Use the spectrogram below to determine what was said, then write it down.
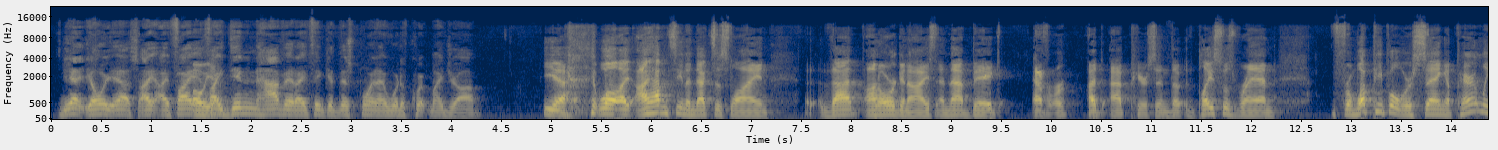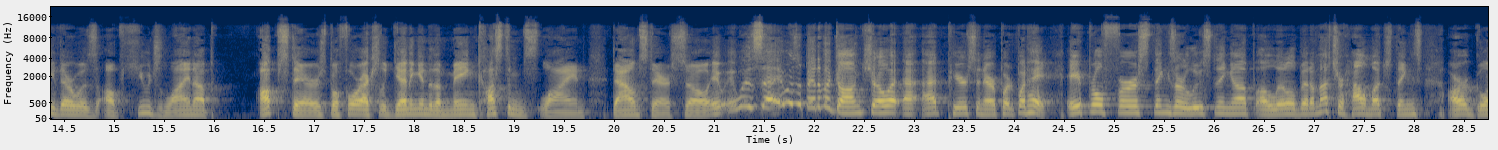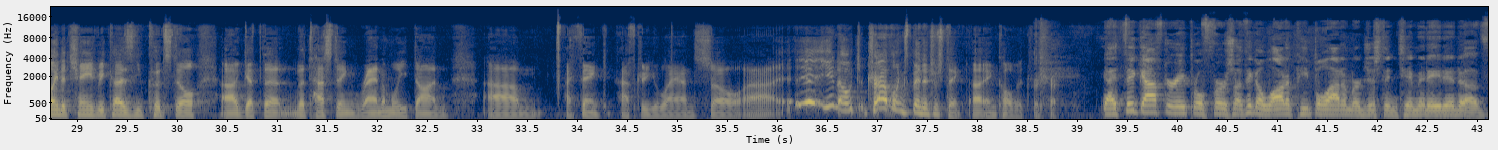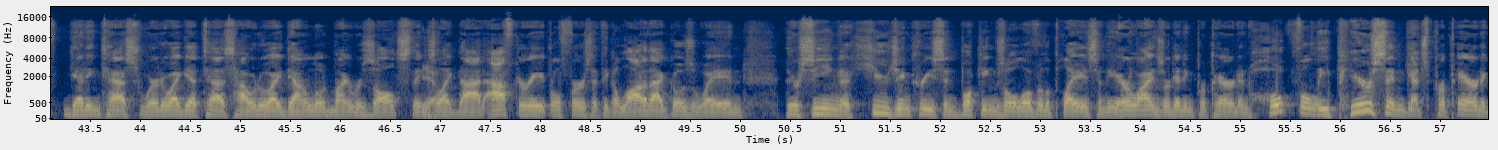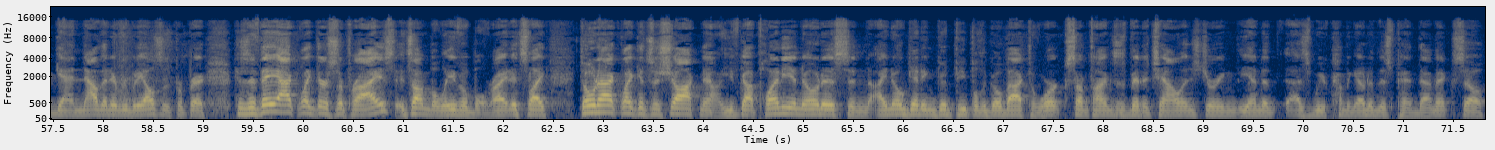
Yeah. Oh, yes. I if I oh, if yeah. I didn't have it, I think at this point I would have quit my job. Yeah. Well, I, I haven't seen a Nexus line that unorganized and that big ever at, at Pearson. The, the place was rammed. From what people were saying, apparently there was a huge lineup upstairs before actually getting into the main customs line downstairs. So it, it was uh, it was a bit of a gong show at, at, Pearson Airport. But hey, April first, things are loosening up a little bit. I'm not sure how much things are going to change because you could still uh, get the the testing randomly done. Um, I think after you land. So uh, you know, traveling's been interesting uh, in COVID for sure. Yeah, I think after April 1st, I think a lot of people, Adam, are just intimidated of getting tests. Where do I get tests? How do I download my results? Things yeah. like that. After April 1st, I think a lot of that goes away and they're seeing a huge increase in bookings all over the place, and the airlines are getting prepared, and hopefully Pearson gets prepared again now that everybody else is prepared. Because if they act like they're surprised, it's unbelievable, right? It's like, don't act like it's a shock now. You've got plenty of notice, and I know getting good people to go back to work sometimes has been a challenge during the end of, as we're coming out of this pandemic. So,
